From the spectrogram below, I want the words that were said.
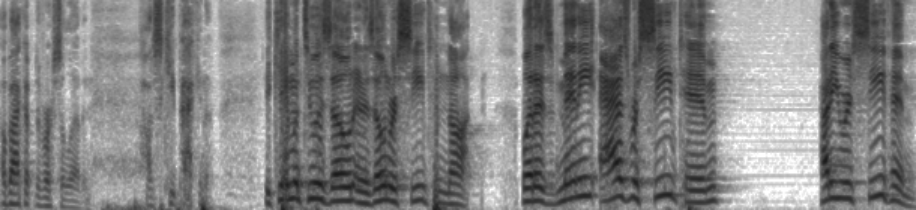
I'll back up to verse 11. I'll just keep backing up. He came unto his own, and his own received him not. But as many as received him, how do you receive him?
